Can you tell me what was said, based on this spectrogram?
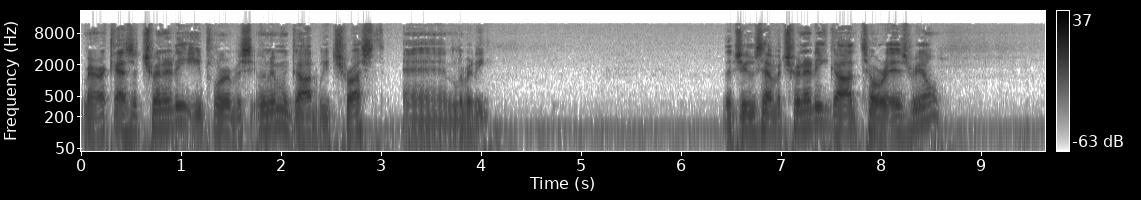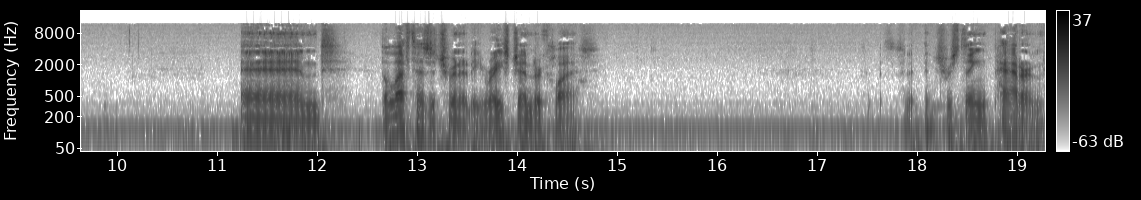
America has a trinity, e pluribus unum, God we trust, and liberty. The Jews have a trinity, God, Torah, Israel. And the left has a trinity, race, gender, class. It's an interesting pattern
